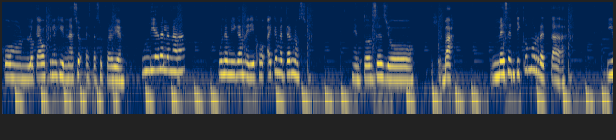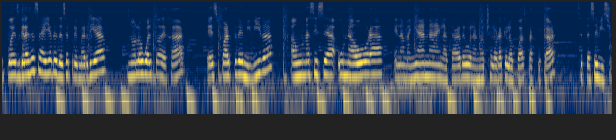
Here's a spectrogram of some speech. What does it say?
con lo que hago aquí en el gimnasio está súper bien. Un día de la nada una amiga me dijo, hay que meternos. Entonces yo dije, va. Me sentí como retada. Y pues gracias a ella desde ese primer día no lo he vuelto a dejar. Es parte de mi vida. Aún así sea una hora en la mañana, en la tarde o en la noche, a la hora que lo puedas practicar, se te hace vicio.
